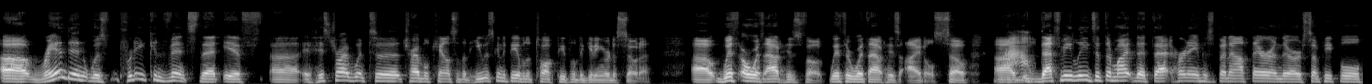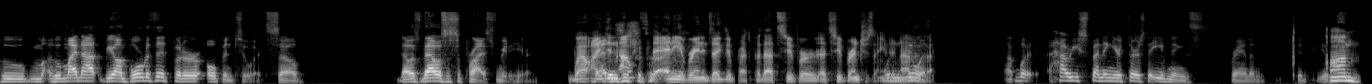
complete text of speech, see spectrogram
uh, Randen was pretty convinced that if uh, if his tribe went to tribal council, that he was going to be able to talk people to getting rid of soda, uh, with or without his vote, with or without his idols. So uh, wow. that to me leads that there might that that her name has been out there, and there are some people who who might not be on board with it, but are open to it. So that was that was a surprise for me to hear. Wow, I did not listen to any of Randen's exit press, but that's super. That's super interesting. What I did not know that. Uh, what? How are you spending your Thursday evenings, Brandon? Um,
